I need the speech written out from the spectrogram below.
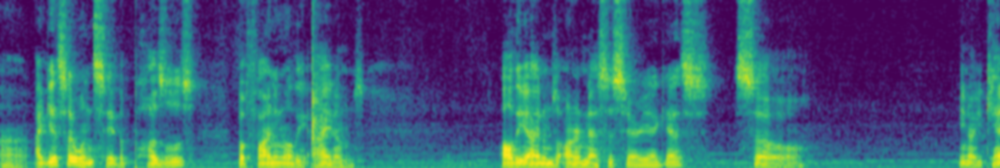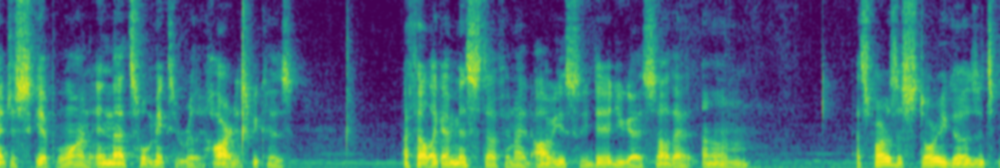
uh, I guess I wouldn't say the puzzles, but finding all the items. All the items are necessary, I guess. So, you know, you can't just skip one. And that's what makes it really hard, is because I felt like I missed stuff, and I obviously did. You guys saw that. Um, as far as the story goes, it's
